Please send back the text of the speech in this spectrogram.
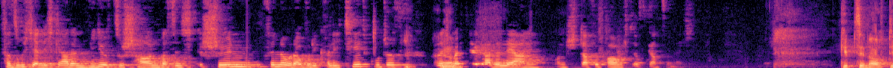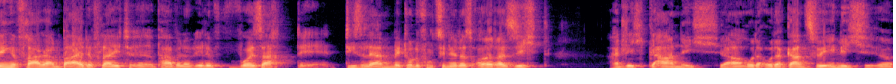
versuche ich ja nicht gerade ein Video zu schauen, was ich schön finde oder wo die Qualität gut ist, sondern ja. ich möchte ja gerade lernen und dafür brauche ich das Ganze nicht. Gibt es denn auch Dinge, Frage an beide vielleicht, äh, Pavel und Elif, wo ihr sagt, diese Lernmethode funktioniert aus eurer Sicht eigentlich gar nicht, ja, oder, oder ganz wenig, äh,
